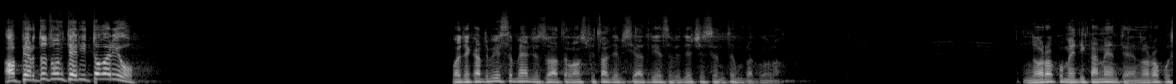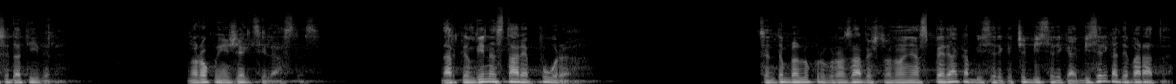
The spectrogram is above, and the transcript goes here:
Au pierdut un teritoriu. Poate că ar trebui să mergeți o dată la un spital de psihiatrie să vedeți ce se întâmplă acolo. Noroc cu medicamentele, noroc cu sedativele, noroc cu injecțiile astăzi. Dar când vin în stare pură, se întâmplă lucruri grozave și noi ne-a speriat ca biserică. Ce biserică e? Biserica adevărată.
